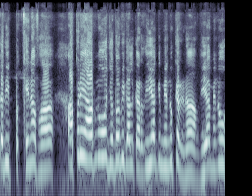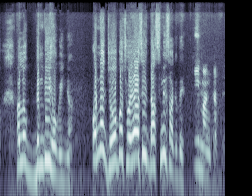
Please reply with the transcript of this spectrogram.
ਕਦੀ ਪੱਖੇ ਨਾ ਫਾ। ਆਪਣੇ ਆਪ ਨੂੰ ਉਹ ਜਦੋਂ ਵੀ ਗੱਲ ਕਰਦੀ ਆ ਕਿ ਮੈਨੂੰ ਘਿਰਣਾ ਆਉਂਦੀ ਆ, ਮੈਨੂੰ ਮਤਲਬ ਗੰਦੀ ਹੋ ਗਈਆਂ। ਉਹਨਾਂ ਜੋ ਕੁਝ ਹੋਇਆ, ਅਸੀਂ ਦੱਸ ਨਹੀਂ ਸਕਦੇ। ਕੀ ਮੰਗ ਕਰਦੇ?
